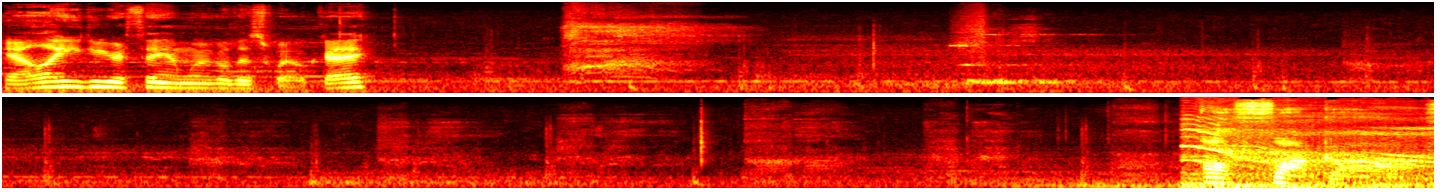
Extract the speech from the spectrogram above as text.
Yeah, I'll let you do your thing. I'm gonna go this way, okay? Oh, fuck off.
